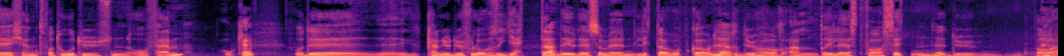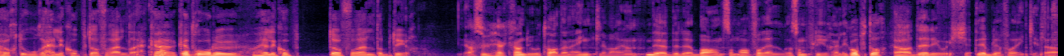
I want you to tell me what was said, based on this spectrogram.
er kjent fra 2005, OK. Og det, det kan jo du få lov til å gjette. Det er jo det som er litt av oppgaven her. Du har aldri lest fasiten. Du bare har hørt ordet helikopterforeldre. Hva, hva tror du helikopterforeldre betyr? Altså, her kan du jo ta den enkle varianten. Det er det der barn som har foreldre som flyr helikopter. Ja, det er det jo ikke. Det blir for enkelt. Ja.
